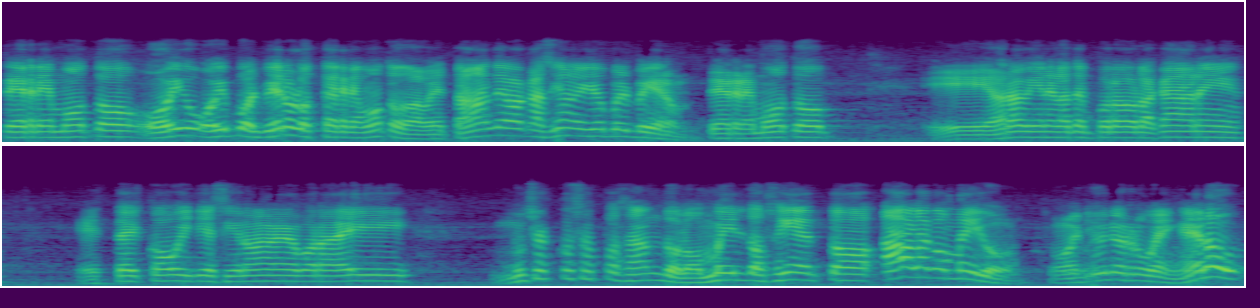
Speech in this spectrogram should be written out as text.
terremotos hoy hoy volvieron los terremotos estaban de vacaciones y ellos volvieron terremotos eh, ahora viene la temporada de huracanes está el COVID-19 por ahí muchas cosas pasando los 1200 habla conmigo con el Junior Rubén hello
